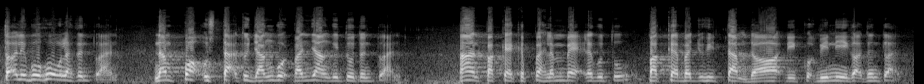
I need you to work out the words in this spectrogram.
tak boleh bohonglah tuan-tuan nampak ustaz tu janggut panjang gitu tuan-tuan ha, pakai kepas lembek lagu tu pakai baju hitam dah diikut bini kat tuan-tuan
